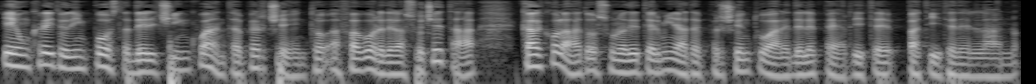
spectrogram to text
e un credito d'imposta del 50% a favore della società calcolato su una determinata percentuale delle perdite patite nell'anno.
